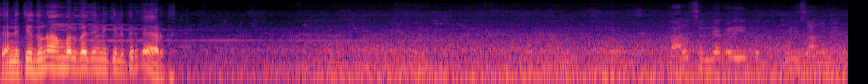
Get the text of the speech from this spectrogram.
त्यांनी तिथून अंमलबजावणी केली तरी काय हरकत काल संध्याकाळी कोणीच आलं नाही?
